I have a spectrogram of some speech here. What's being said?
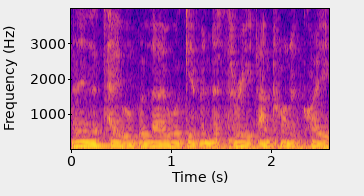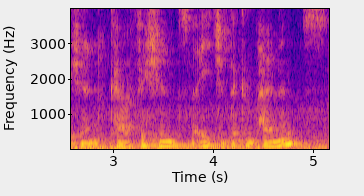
and in the table below we're given the three Antoine equation coefficients for each of the components.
